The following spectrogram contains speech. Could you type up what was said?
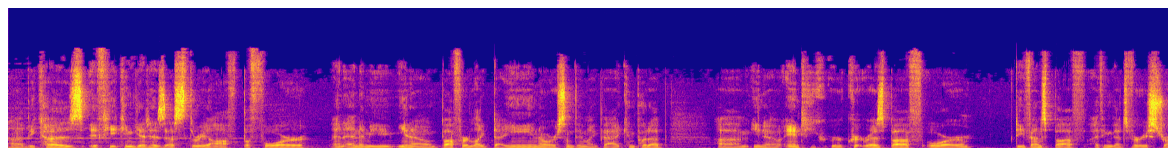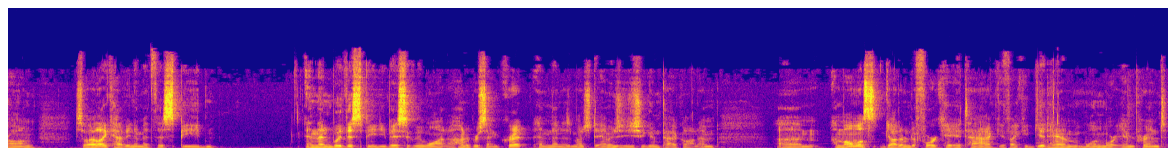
uh, because if he can get his S3 off before an enemy, you know, buffer like Dain or something like that can put up, um, you know, anti or crit res buff or defense buff, I think that's very strong. So I like having him at this speed. And then with this speed, you basically want 100% crit and then as much damage as you can pack on him. Um, I'm almost got him to 4k attack. If I could get him one more imprint,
